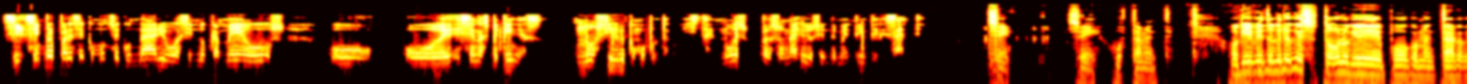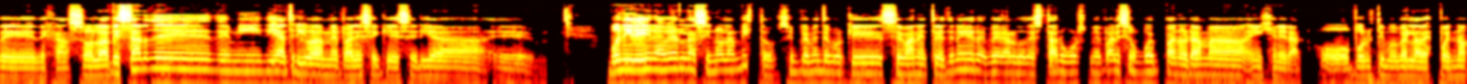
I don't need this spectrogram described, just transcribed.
sí. Siempre aparece como un secundario haciendo cameos o, escenas pequeñas no sirve como protagonista, no es un personaje lo suficientemente interesante. Sí, sí, justamente. Ok, Beto, creo que eso es todo lo que puedo comentar de, Han Solo. A pesar de, de mi diatriba, me parece que sería eh, buena idea verla si no la han visto. Simplemente porque se van a entretener, ver algo de Star Wars, me parece un buen panorama en general. O por último, verla después. No,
